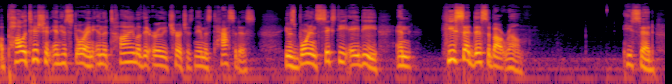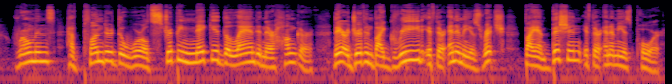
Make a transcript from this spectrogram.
a politician and historian in the time of the early church. His name is Tacitus. He was born in 60 AD, and he said this about Rome. He said, Romans have plundered the world, stripping naked the land in their hunger. They are driven by greed if their enemy is rich, by ambition if their enemy is poor.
